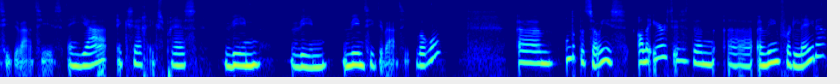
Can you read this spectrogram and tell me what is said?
situatie is. En ja, ik zeg expres win-win-win situatie. Waarom? Ehm, omdat het zo is. Allereerst is het een, uh, een win voor de leden.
